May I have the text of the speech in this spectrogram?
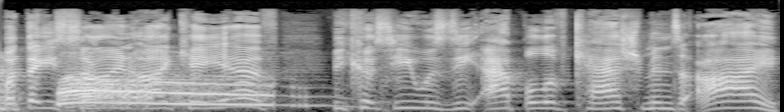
but they signed IKF because he was the apple of Cashman's eye.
